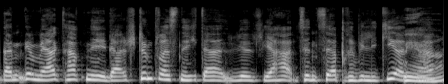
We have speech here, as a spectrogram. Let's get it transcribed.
dann gemerkt habe, nee, da stimmt was nicht, da wir, wir sind sehr privilegiert. Ja. Ne?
